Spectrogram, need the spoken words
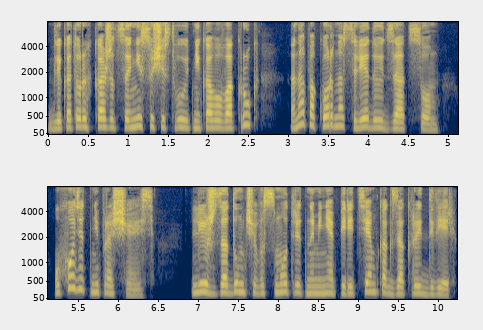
для которых, кажется, не существует никого вокруг, она покорно следует за отцом, уходит, не прощаясь. Лишь задумчиво смотрит на меня перед тем, как закрыть дверь.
